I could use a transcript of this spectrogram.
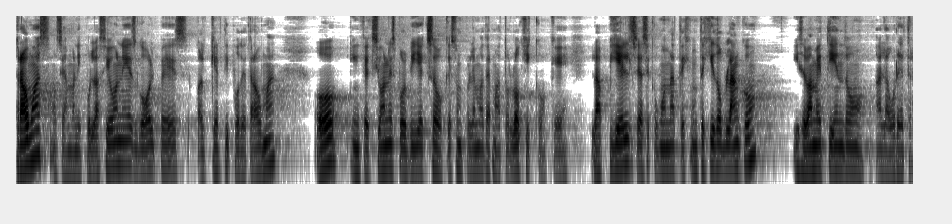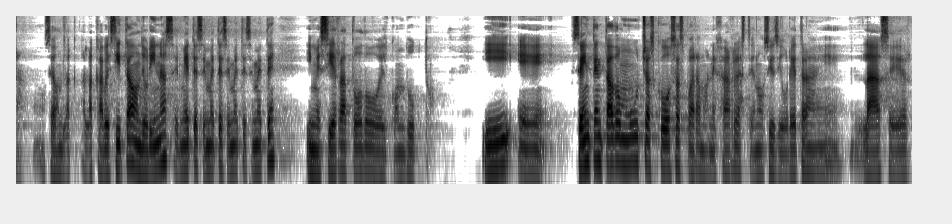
traumas, o sea, manipulaciones, golpes, cualquier tipo de trauma, o infecciones por VXO, que es un problema dermatológico, que la piel se hace como un tejido blanco y se va metiendo a la uretra o sea, a la cabecita donde orina se mete, se mete, se mete, se mete y me cierra todo el conducto. Y eh, se ha intentado muchas cosas para manejar la estenosis de uretra, eh, láser,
